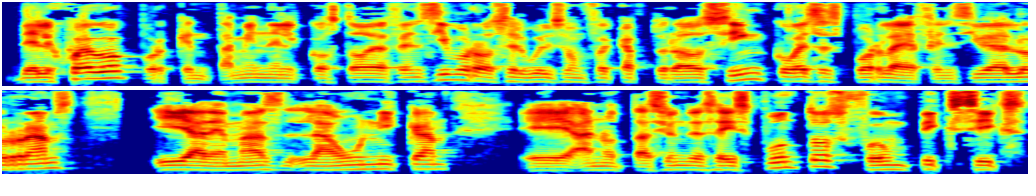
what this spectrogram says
del juego, porque también en el costado defensivo Russell Wilson fue capturado cinco veces por la defensiva de los Rams y además la única eh, anotación de seis puntos fue un pick six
